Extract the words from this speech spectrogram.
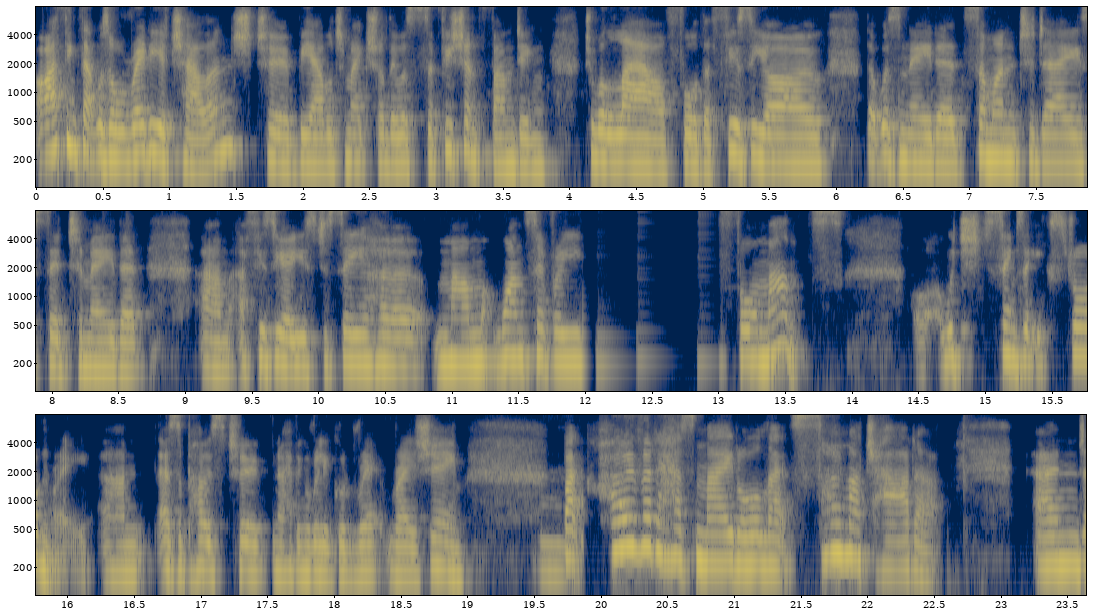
I think that was already a challenge to be able to make sure there was sufficient funding to allow for the physio that was needed. Someone today said to me that um, a physio used to see her mum once every four months which seems extraordinary um, as opposed to you know, having a really good re- regime. Mm. But COVID has made all that so much harder. And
